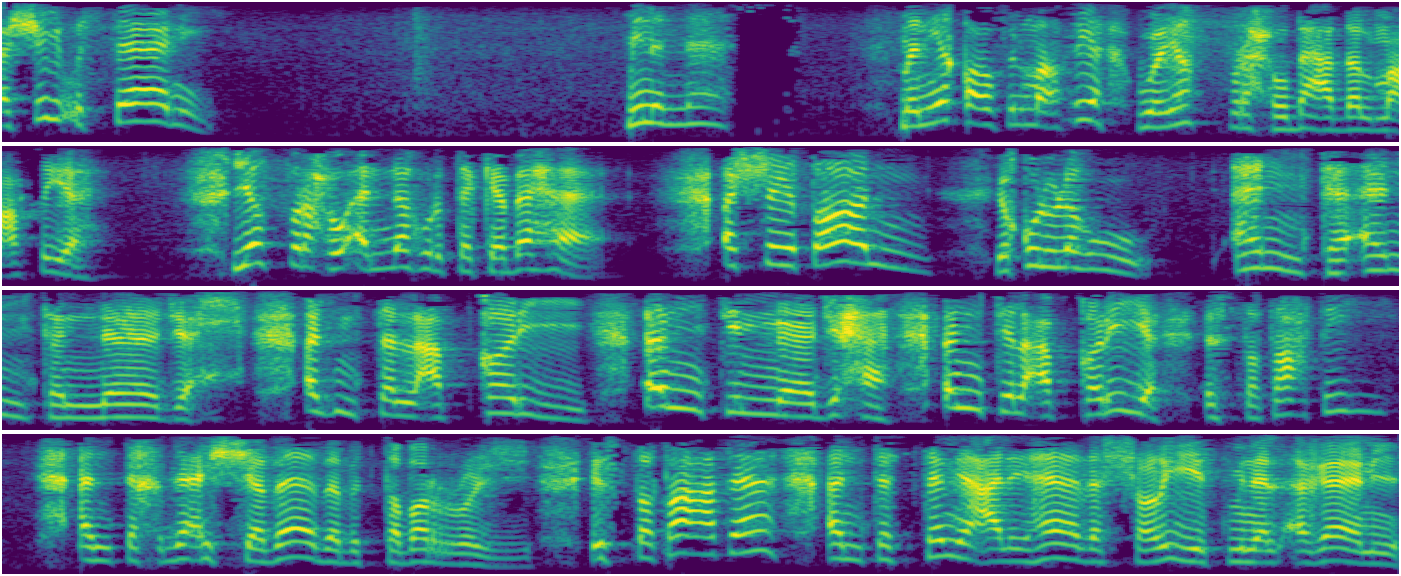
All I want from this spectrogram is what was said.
الشيء الثاني من الناس من يقع في المعصية ويفرح بعد المعصية. يفرح أنه ارتكبها. الشيطان يقول له أنت أنت الناجح أنت العبقري أنت الناجحة أنت العبقرية. استطعت أن تخدع الشباب بالتبرج؟ استطعت أن تستمع لهذا الشريط من الأغاني؟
